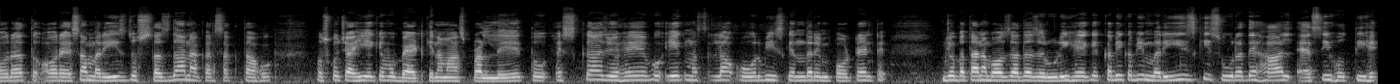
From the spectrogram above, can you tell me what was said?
औरत और ऐसा मरीज़ जो सजदा ना कर सकता हो। उसको चाहिए कि वो बैठ के नमाज़ पढ़ ले तो इसका जो है वो एक मसला और भी इसके अंदर इम्पोर्टेंट है, जो बताना बहुत ज़्यादा ज़रूरी है कि कभी कभी मरीज़ की सूरत हाल ऐसी होती है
